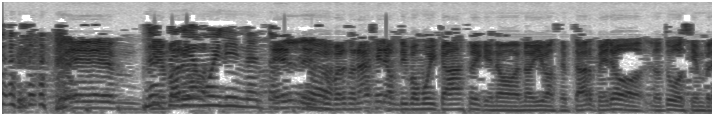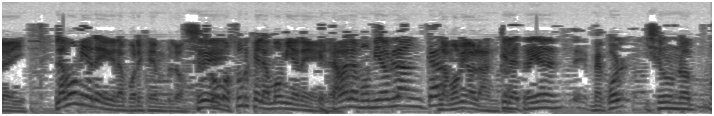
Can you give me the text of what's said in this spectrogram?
Em, No sería embargo, muy linda entonces. él, eh, su personaje era un tipo muy casto y que no, no iba a aceptar, pero lo tuvo siempre ahí. La momia negra, por ejemplo. Sí. ¿Cómo surge la momia negra? Estaba la momia blanca. La momia blanca. Que la traían, eh, me acuerdo, hicieron una, una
